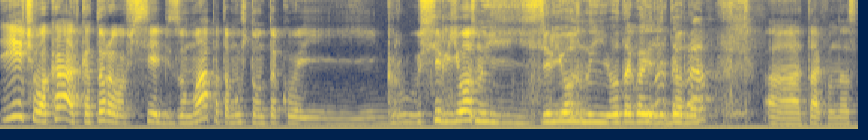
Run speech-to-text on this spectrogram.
И чувака, от которого все без ума, потому что он такой гру- серьезный, серьезный, вот такой Ну, ты ребенок. прав. А, так, у нас,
